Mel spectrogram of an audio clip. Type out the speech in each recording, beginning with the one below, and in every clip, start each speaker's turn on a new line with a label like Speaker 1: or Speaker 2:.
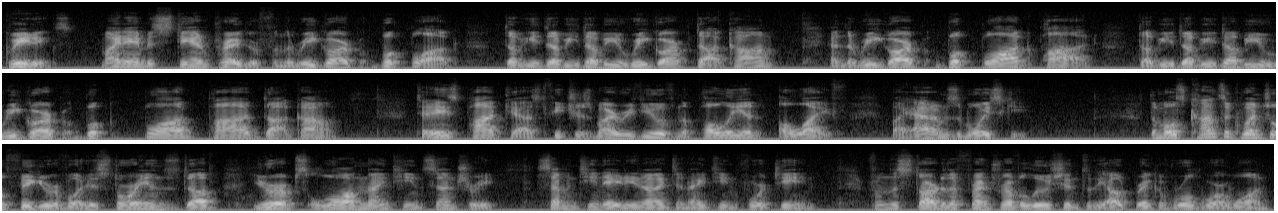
Speaker 1: Greetings. My name is Stan Prager from the Regarp Book Blog, www.regarp.com, and the Regarp Book Blog Pod, www.regarpbookblogpod.com. Today's podcast features my review of Napoleon, A Life by Adam Zamoyski. The most consequential figure of what historians dub Europe's long 19th century, 1789 to 1914, from the start of the French Revolution to the outbreak of World War I,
